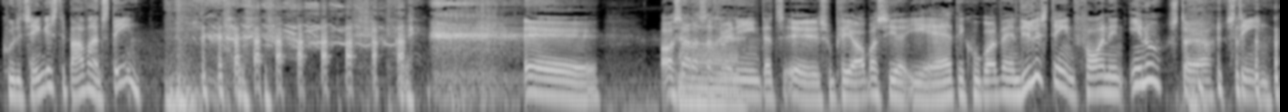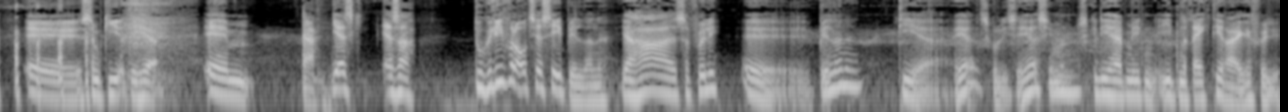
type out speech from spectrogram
Kunne det tænkes, det bare var en sten? øh, og så er der selvfølgelig ja. en, der øh, supplerer op og siger, ja, det kunne godt være en lille sten foran en endnu større sten, øh, som giver det her. Øhm, Ja. jeg, sk- altså, du kan lige få lov til at se billederne. Jeg har øh, selvfølgelig øh, billederne. De er her. Skal lige se her, Simon. Skal lige have dem i den, i den rigtige rækkefølge.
